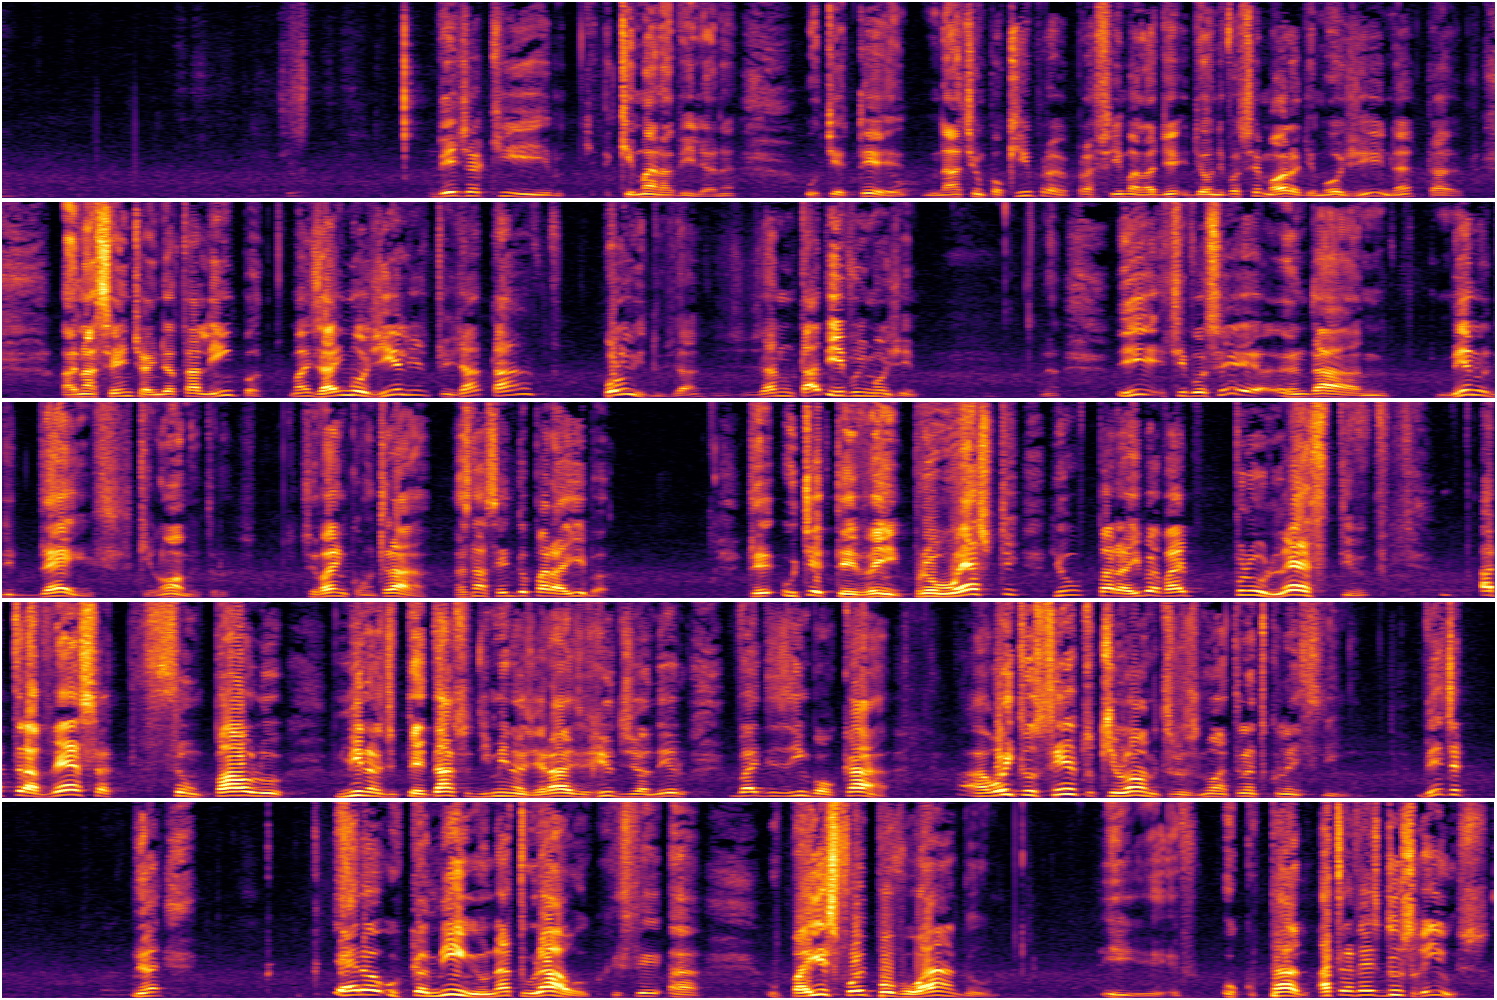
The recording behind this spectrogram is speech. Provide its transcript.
Veja que, que maravilha, né? O Tietê nasce um pouquinho para cima lá de, de onde você mora, de Mogi, né? Tá, a nascente ainda está limpa, mas aí em Mogi ele já está poluído, já, já não está vivo em Mogi. né? E se você andar menos de 10 quilômetros, você vai encontrar as nascentes do Paraíba. O Tietê vem para o oeste e o Paraíba vai para o leste. Atravessa São Paulo, Minas, pedaço de Minas Gerais, Rio de Janeiro, vai desembocar a 800 quilômetros no Atlântico lá em cima. Veja, né? era o caminho natural. que se, ah, o país foi povoado e ocupado através dos rios.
